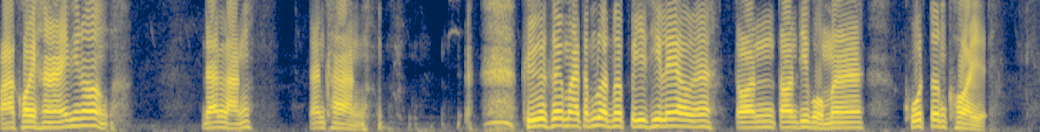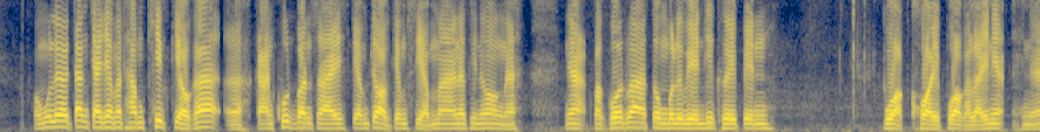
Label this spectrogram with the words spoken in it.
ปลาข่อยหายพี่น้อง ด้านหลัง ด้านข้าง คือเคยมาสำรวจเมื่อปีที่แล้วนะตอนตอนที่ผมมาคุดต้นข่อย ผมก็เลยตั้งใจจะมาทำคลิปเกี่ยวกับการคุดบอนไซเตรียมจอบเตรียมเสียมมานะพี่น้องนะเนี่ยปรากฏว่าตรงบริเวณที่เคยเป็นปวกข่อยปวกอะไรเนี่ยเห็นไหม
